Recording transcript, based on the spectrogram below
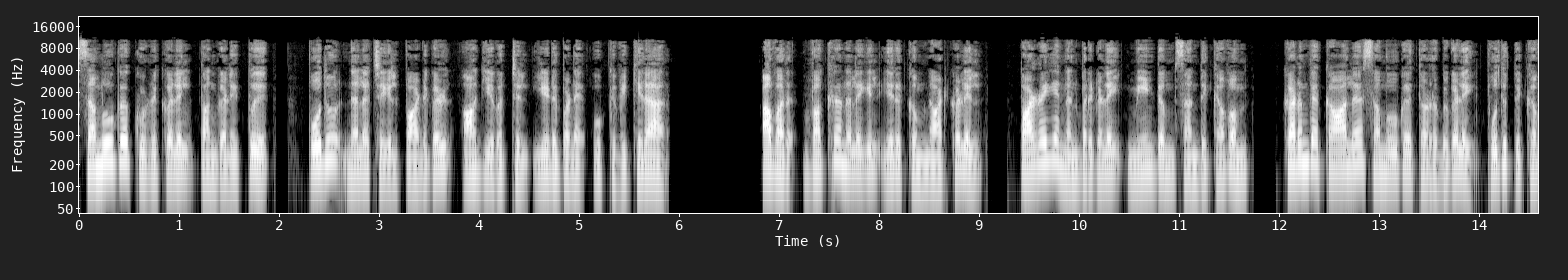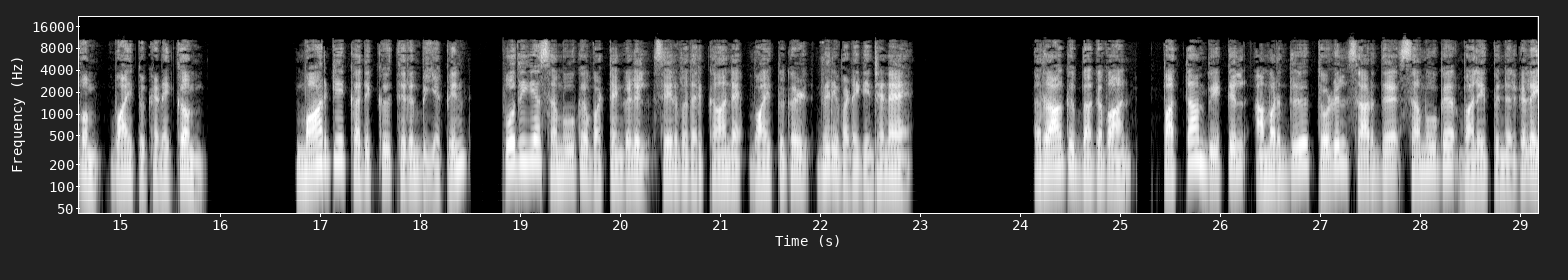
சமூக குழுக்களில் பங்களிப்பு பொது நலச் செயல்பாடுகள் ஆகியவற்றில் ஈடுபட ஊக்குவிக்கிறார். அவர் வக்ர நிலையில் இருக்கும் நாட்களில் பழைய நண்பர்களை மீண்டும் சந்திக்கவும் கடந்த கால சமூக தொடர்புகளை புதுப்பிக்கவும் வாய்ப்பு கிடைக்கும். மார்கி கதிக்கு திரும்பிய பின் புதிய சமூக வட்டங்களில் சேர்வதற்கான வாய்ப்புகள் விரிவடைகின்றன. ராகு பகவான் பத்தாம் வீட்டில் அமர்ந்து தொழில் சார்ந்த சமூக வலைப்பின்னல்களை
